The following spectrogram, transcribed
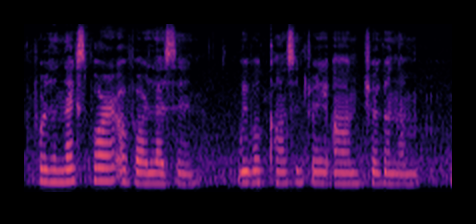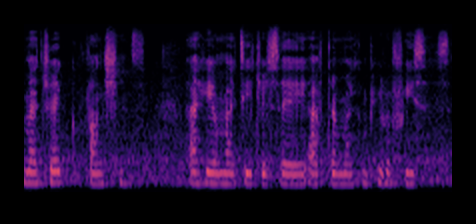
For the next part of our lesson, we will concentrate on trigonometric functions. I hear my teacher say after my computer freezes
